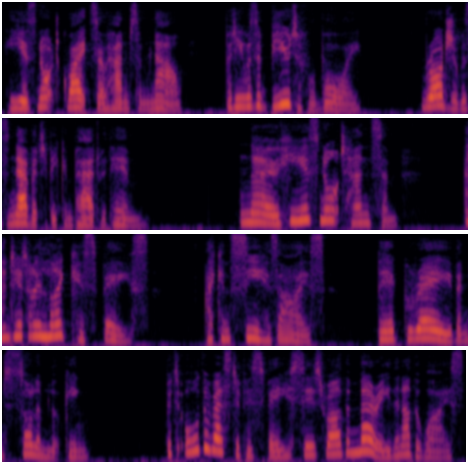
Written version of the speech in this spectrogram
he is not quite so handsome now, but he was a beautiful boy. Roger was never to be compared with him. No, he is not handsome, and yet I like his face. I can see his eyes. They are grave and solemn-looking, but all the rest of his face is rather merry than otherwise.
